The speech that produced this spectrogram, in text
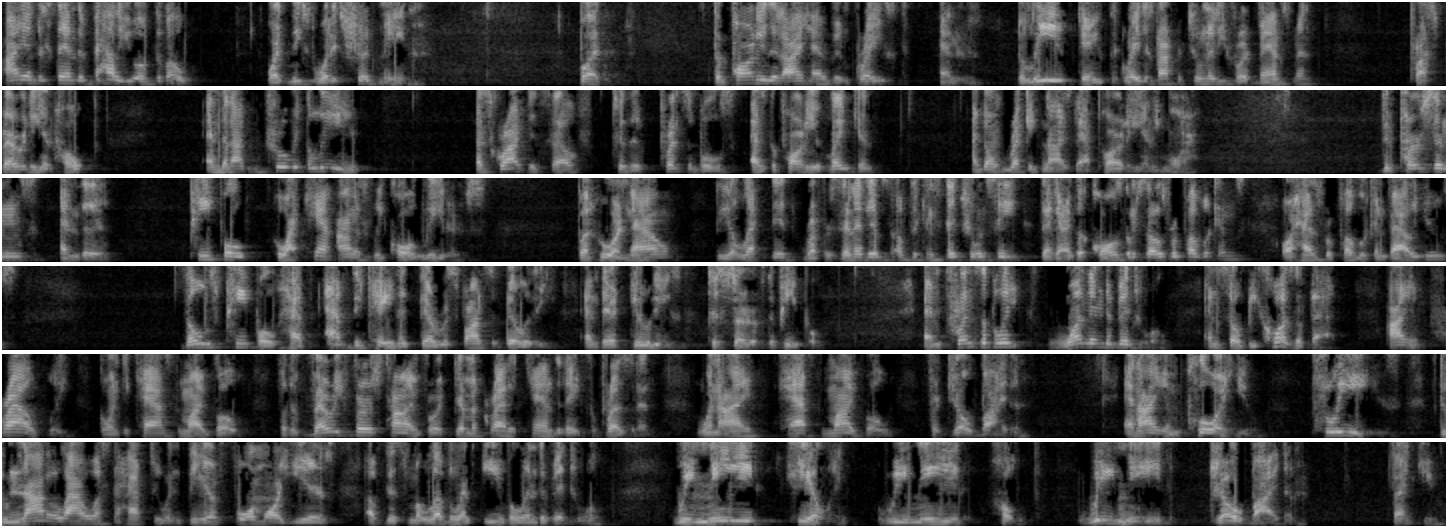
I understand the value of the vote, or at least what it should mean. But the party that I have embraced and believed gave the greatest opportunity for advancement, prosperity, and hope, and that I truly believe ascribed itself to the principles as the party of Lincoln, I don't recognize that party anymore. The persons and the people who I can't honestly call leaders, but who are now the elected representatives of the constituency that either calls themselves Republicans or has Republican values, those people have abdicated their responsibility and their duties to serve the people. And principally, one individual. And so, because of that, I am proudly going to cast my vote for the very first time for a Democratic candidate for president when I cast my vote for Joe Biden. And I implore you, please do not allow us to have to endure four more years of this malevolent, evil individual. We need healing. We need hope. We need Joe Biden. Thank you.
